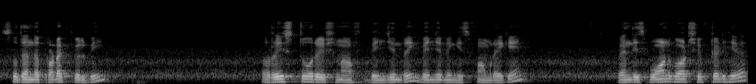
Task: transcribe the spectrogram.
So then the product will be restoration of benzene ring. Benzene ring is formed again. When this bond got shifted here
